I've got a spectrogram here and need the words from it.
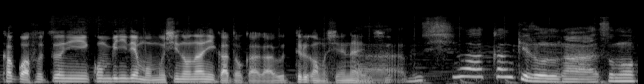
過去は普通にコンビニでも虫の何かとかが売ってるかもしれないです虫はあかんけどな、その、お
